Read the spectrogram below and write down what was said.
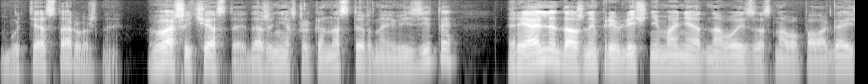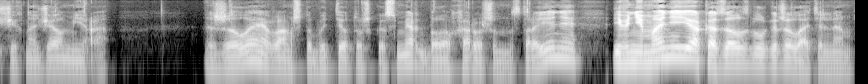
Будьте осторожны. Ваши частые, даже несколько настырные визиты реально должны привлечь внимание одного из основополагающих начал мира. Желая вам, чтобы тетушка смерть была в хорошем настроении, и внимание ее оказалось благожелательным.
